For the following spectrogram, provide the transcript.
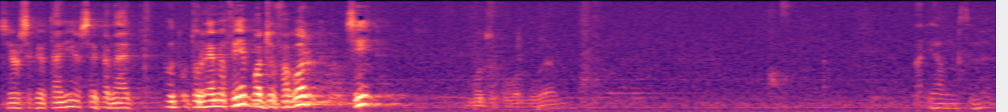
Senyor secretari, s'ha quedat... Ho tornem a fer? Vots a favor? Sí? Vots a favor, govern. Hi ha Abstenció.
